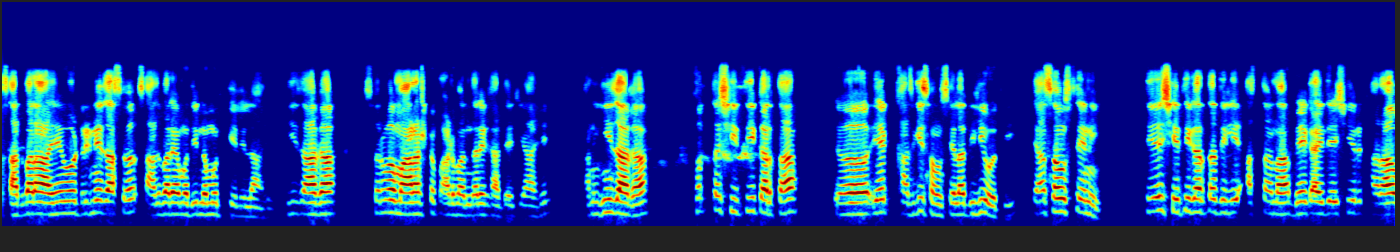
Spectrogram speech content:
सातबारा आहे व ड्रेनेज असं सातबाऱ्यामध्ये नमूद केलेलं आहे. ही जागा सर्व महाराष्ट्र पाटबंधारे खात्याची आहे. आणि ही जागा फक्त शेती करता एक खाजगी संस्थेला दिली होती. त्या संस्थेने ते शेती करता दिली असताना बेकायदेशीर ठराव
